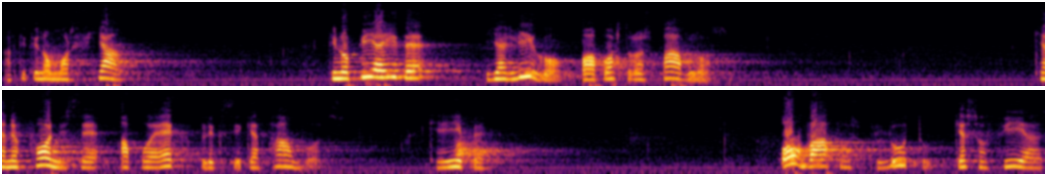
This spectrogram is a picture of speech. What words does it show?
αυτή την ομορφιά την οποία είδε για λίγο ο Απόστολος Παύλος και ανεφώνησε από έκπληξη και θάμβος και είπε «Ω βάθος πλούτου και σοφίας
